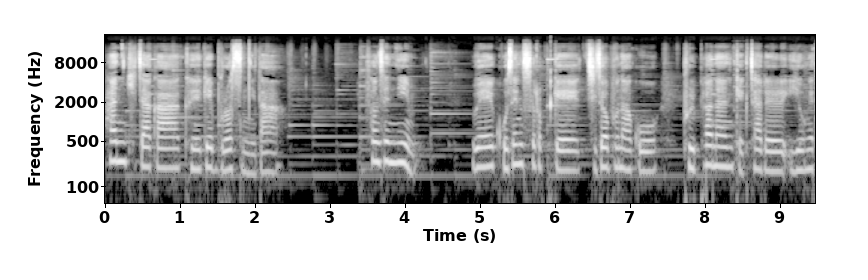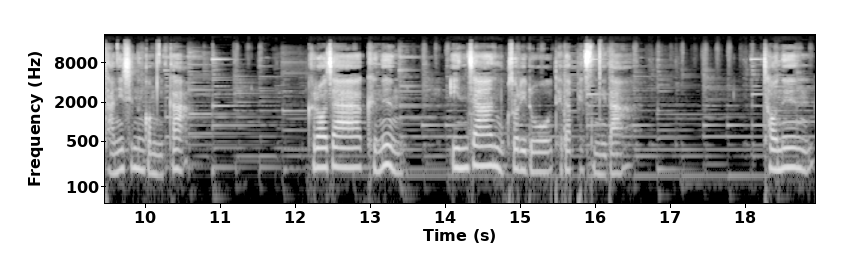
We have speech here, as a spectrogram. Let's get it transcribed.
한 기자가 그에게 물었습니다. 선생님, 왜 고생스럽게 지저분하고 불편한 객차를 이용해 다니시는 겁니까? 그러자 그는 인자한 목소리로 대답했습니다. 저는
